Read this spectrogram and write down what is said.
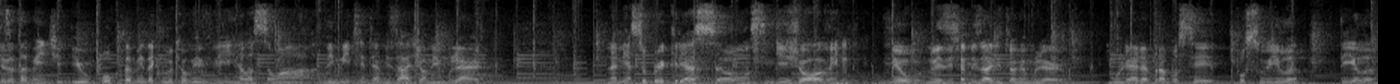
Exatamente. E um pouco também daquilo que eu vivi em relação a limites entre amizade homem e mulher. Na minha super criação, assim, de jovem, meu, não existe amizade entre homem e mulher. Mulher é pra você possuí-la, tê-la,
